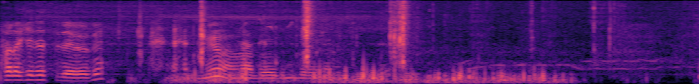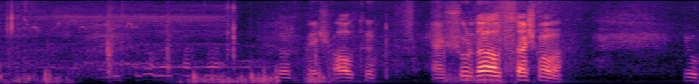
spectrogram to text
Hedef hareket etti de abi. Bilmiyorum ama değdi mi değdi mi. Dört, beş, altı. Yani şurada altı saçma var. Yok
